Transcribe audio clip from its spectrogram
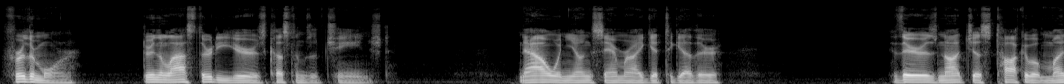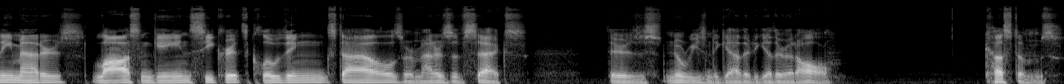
Furthermore, during the last 30 years, customs have changed. Now, when young samurai get together, there is not just talk about money matters, loss and gain, secrets, clothing styles, or matters of sex, there's no reason to gather together at all. Customs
